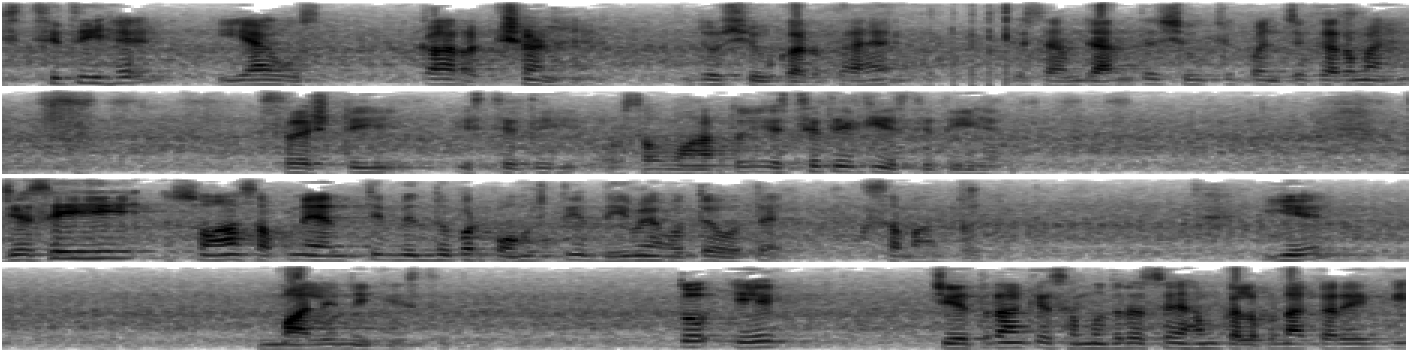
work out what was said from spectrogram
स्थिति है या उसका रक्षण है, जो शिव करता है। जैसे हम जानते हैं शिव के पंचकर्म है, सृष्टि, स्थिति और संहार तो ये स्थिति की स्थिति है। जैसे ही श्वास अपने अंतिम बिंदु पर पहुँचती है, धीमे होते होते समाप्त हो जाती ये मालिनी की स्थिति तो एक चेतना के समुद्र से हम कल्पना करें कि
